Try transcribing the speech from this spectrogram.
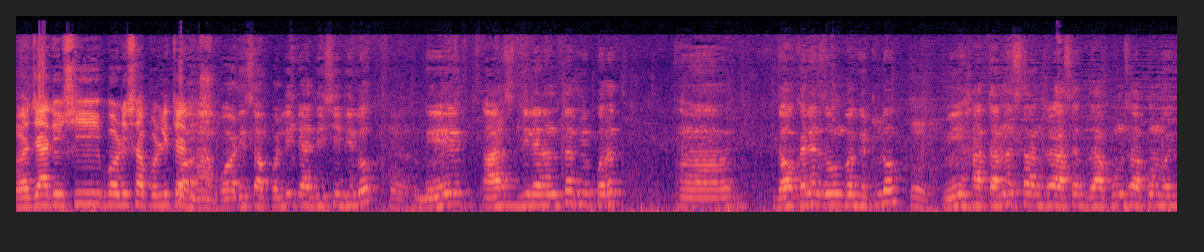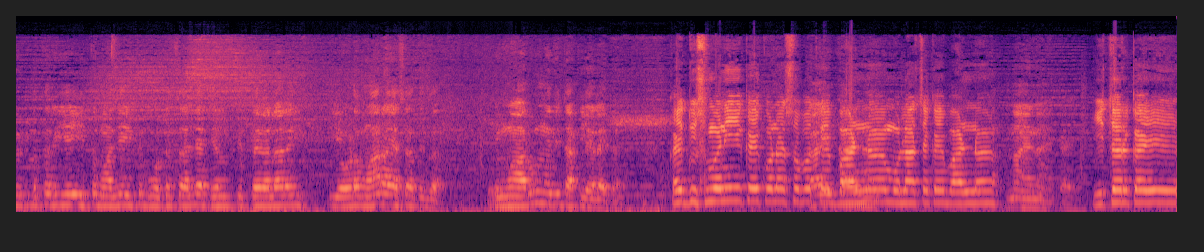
अं, ज्या दिवशी बॉडी सापडली त्या हा दिवशी. बॉडी सापडली त्या दिवशी दिलो. हं. मी अर्ज दिल्यानंतर मी परत अं, दवाखान्यात जाऊन बघितलो. हम्म. मी हातानं सांग असं झापून झापून बघितलं तर ये इथं माझ्या इथं बोट चालल्या तिथं एवढा मार आहे असा त्याचा ते मारून मध्ये टाकलेला आहे त्याला. काही दुश्मनी काही कोणासोबत काही- भांडणं नाही. मुलाचं काही भांडणं? नाही नाही इतर काही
